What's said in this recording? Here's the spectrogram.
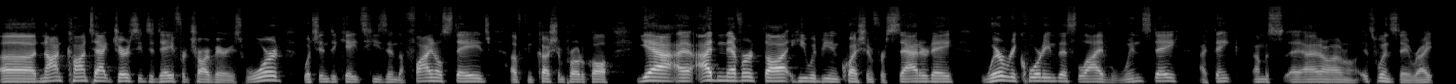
uh, non-contact jersey today for Charvarius Ward, which indicates he's in the final stage of concussion protocol. Yeah, I, would never thought he would be in question for Saturday. We're recording this live Wednesday. I think I'm. A, I don't, I don't know. It's Wednesday, right?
